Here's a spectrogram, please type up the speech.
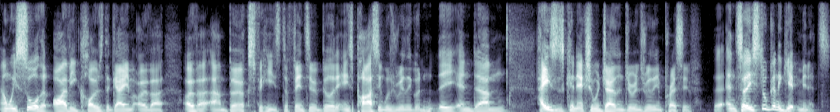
And we saw that Ivey closed the game over over um, Burks for his defensive ability, and his passing was really good. And, the, and um, Hayes' connection with Jalen is really impressive. And so he's still going to get minutes.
